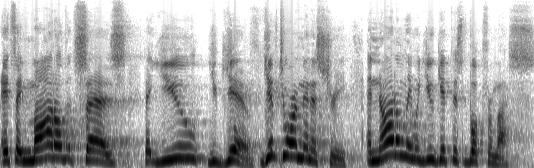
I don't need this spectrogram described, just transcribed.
it's a model that says that you, you give. Give to our ministry. And not only will you get this book from us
